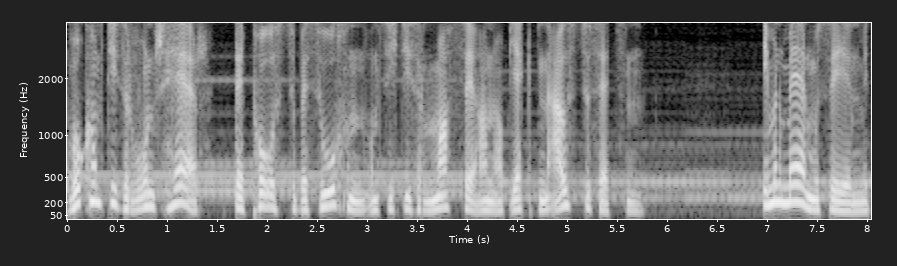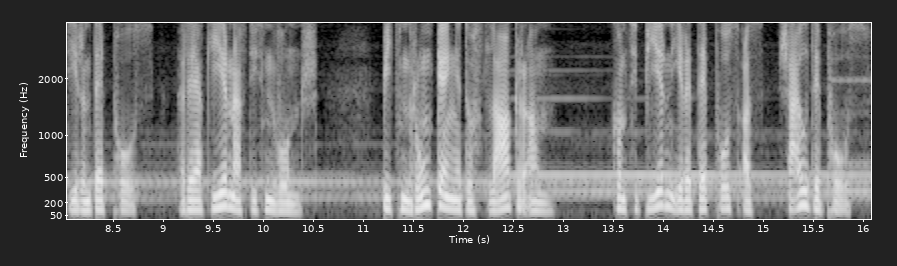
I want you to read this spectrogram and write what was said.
Wo kommt dieser Wunsch her, Depots zu besuchen und sich dieser Masse an Objekten auszusetzen? Immer mehr Museen mit ihren Depots reagieren auf diesen Wunsch, bieten Rundgänge durchs Lager an, konzipieren ihre Depots als Schaudepots.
